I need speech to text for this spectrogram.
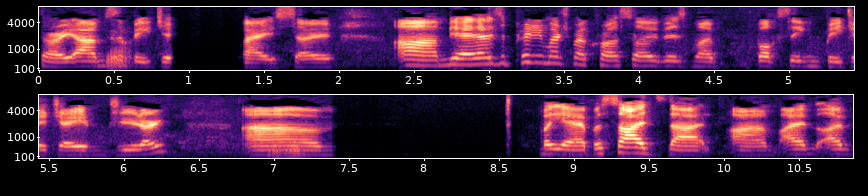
sorry, um, yeah. some BJJ ways. So, um, yeah, those are pretty much my crossovers: my boxing, BJJ, and judo. Mm-hmm. Um, mm-hmm. But yeah, besides that, um, I've, I've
